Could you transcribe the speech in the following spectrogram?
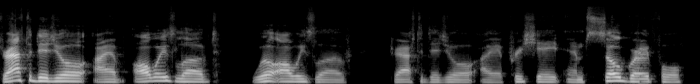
Draft2Digital, I have always loved will always love Draft2Digital. I appreciate and I'm so grateful.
